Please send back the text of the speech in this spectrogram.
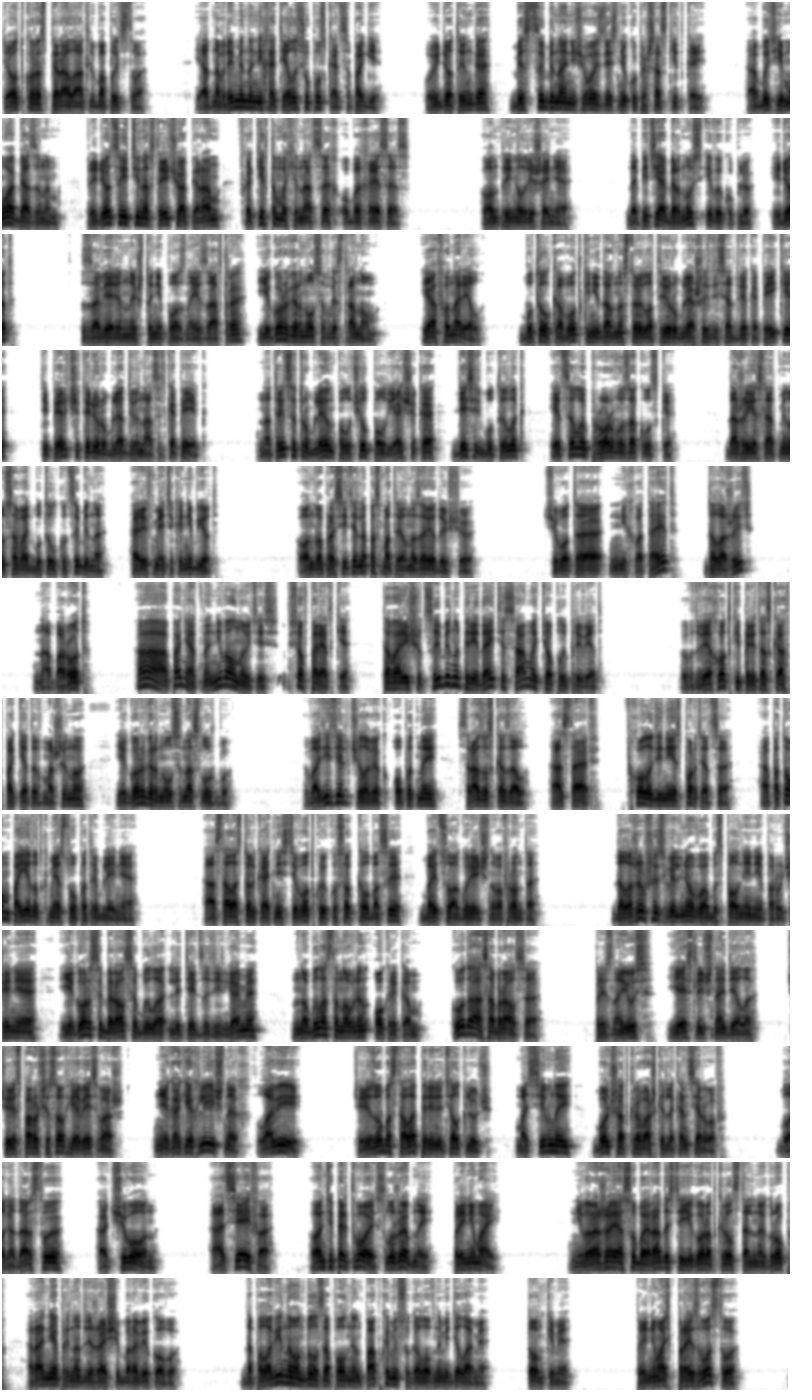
Тетку распирала от любопытства. И одновременно не хотелось упускать сапоги. Уйдет Инга, без Цыбина ничего здесь не купишь со скидкой. А быть ему обязанным придется идти навстречу операм в каких-то махинациях ОБХСС. Он принял решение. До пяти обернусь и выкуплю. Идет?» Заверенный, что не поздно и завтра, Егор вернулся в гастроном. Я фонарел. Бутылка водки недавно стоила 3 рубля 62 копейки, теперь 4 рубля 12 копеек. На 30 рублей он получил пол ящика, 10 бутылок и целую прорву закуски. Даже если отминусовать бутылку Цыбина, арифметика не бьет. Он вопросительно посмотрел на заведующую. «Чего-то не хватает? Доложить?» «Наоборот». «А, понятно, не волнуйтесь, все в порядке. Товарищу Цыбину передайте самый теплый привет». В две ходки, перетаскав пакеты в машину, Егор вернулся на службу. Водитель, человек опытный, сразу сказал «Оставь, в холоде не испортятся, а потом поедут к месту употребления». Осталось только отнести водку и кусок колбасы бойцу Огуречного фронта. Доложившись Вильневу об исполнении поручения, Егор собирался было лететь за деньгами, но был остановлен окриком «Куда собрался?» «Признаюсь, есть личное дело. Через пару часов я весь ваш. Никаких личных! Лови!» Через оба стола перелетел ключ. Массивный, больше открывашки для консервов. «Благодарствую. От чего он?» «От сейфа. Он теперь твой, служебный. Принимай». Не выражая особой радости, Егор открыл стальной гроб, ранее принадлежащий Боровикову. До половины он был заполнен папками с уголовными делами. Тонкими. Принимать к производству?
